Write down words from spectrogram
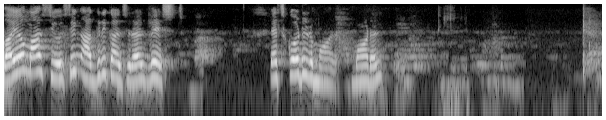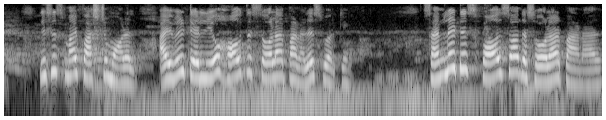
biomass using agricultural waste. Let's go to the model. This is my first model. I will tell you how the solar panel is working. Sunlight is falls on the solar panel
